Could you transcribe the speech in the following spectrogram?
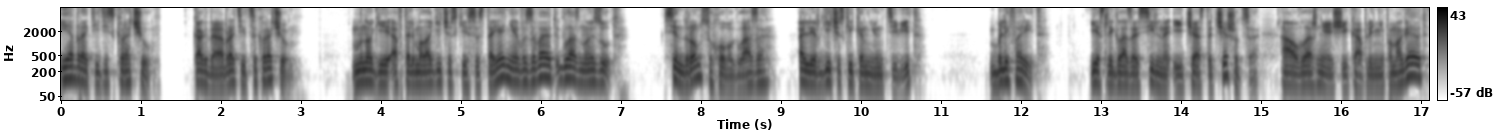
и обратитесь к врачу. Когда обратиться к врачу? Многие офтальмологические состояния вызывают глазной зуд, синдром сухого глаза, аллергический конъюнктивит, блефорит. Если глаза сильно и часто чешутся, а увлажняющие капли не помогают,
